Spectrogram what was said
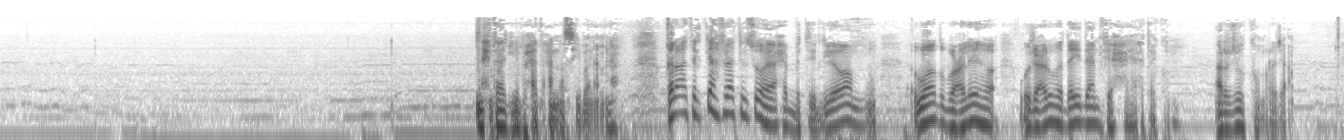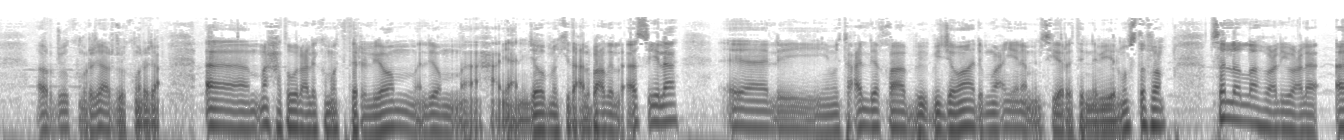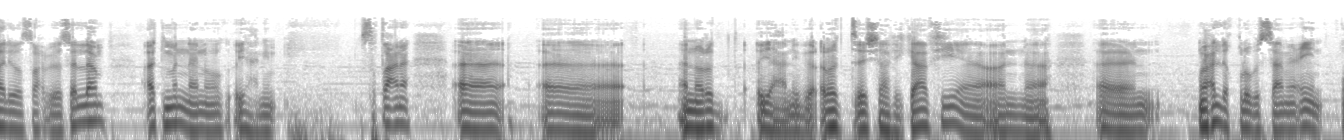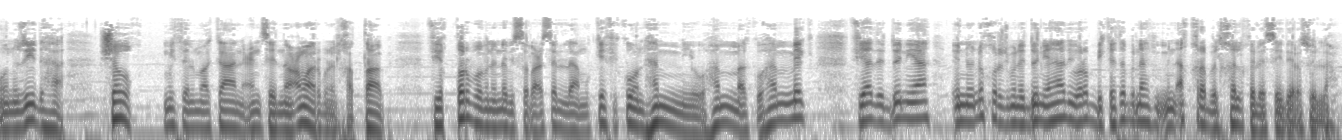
نحتاج نبحث عن نصيبنا منها قراءة الكهف لا تنسوها يا أحبتي اليوم واظبوا عليها واجعلوها ديدا في حياتكم. أرجوكم رجاء. أرجوكم رجاء أرجوكم رجاء. آه ما حطول عليكم أكثر اليوم. اليوم يعني جاوبنا كذا على بعض الأسئلة آه المتعلقه بجوانب معينة من سيرة النبي المصطفى صلى الله عليه وعلى آله وصحبه وسلم. أتمنى أنه يعني استطعنا آه آه أن نرد يعني رد شافي كافي آه، نعلق قلوب السامعين ونزيدها شوق مثل ما كان عند سيدنا عمر بن الخطاب. في قربه من النبي صلى الله عليه وسلم وكيف يكون همي وهمك وهمك في هذه الدنيا؟ إنه نخرج من الدنيا هذه وربي كتبنا من أقرب الخلق إلى سيدي رسول الله.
